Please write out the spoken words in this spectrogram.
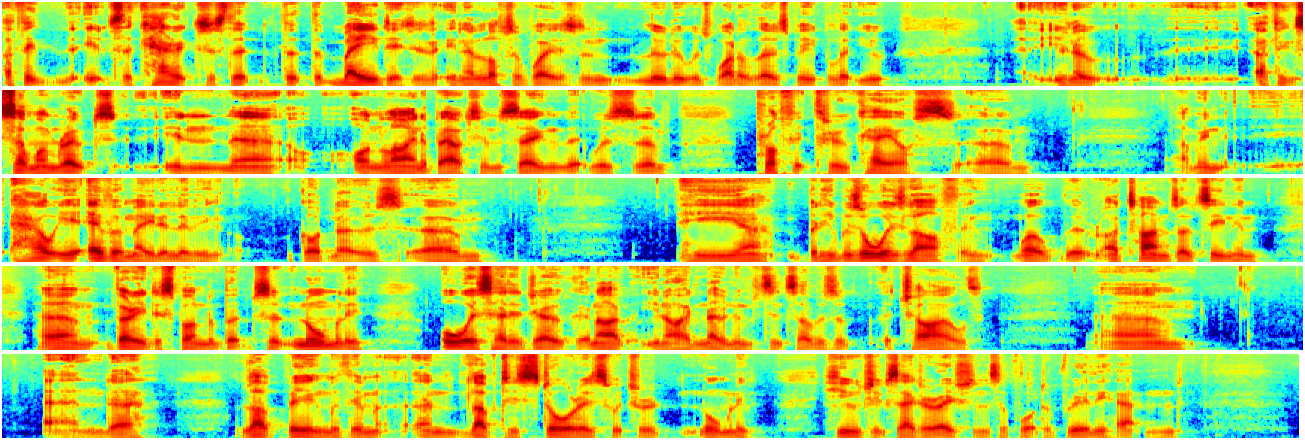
I think it's the characters that, that, that made it in, in a lot of ways, and Lulu was one of those people that you, you know, I think someone wrote in uh, online about him saying that was um, profit through chaos. Um, I mean, how he ever made a living, God knows. Um, he, uh, but he was always laughing. Well, there are times I've seen him um, very despondent, but uh, normally always had a joke. And I, you know, I'd known him since I was a, a child, um, and uh, loved being with him, and loved his stories, which were normally huge exaggerations of what had really happened.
